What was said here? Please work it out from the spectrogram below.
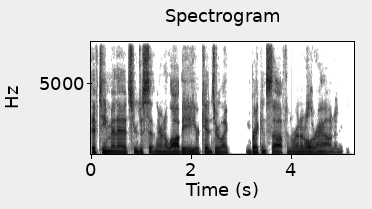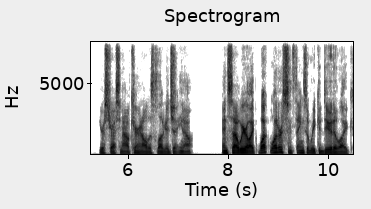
15 minutes. You're just sitting there in a lobby. Your kids are like breaking stuff and running all around and you're stressing out carrying all this luggage, you know. And so we were like, what what are some things that we could do to like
